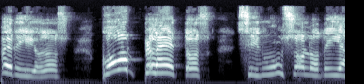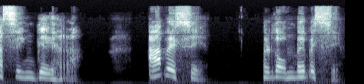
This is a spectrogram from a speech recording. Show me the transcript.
periodos completos sin un solo día sin guerra. ABC, perdón, BBC.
